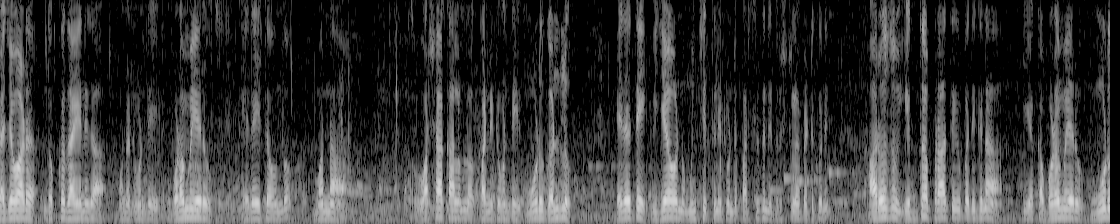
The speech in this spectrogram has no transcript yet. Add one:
బెజవాడ దుఃఖదాయినిగా ఉన్నటువంటి బుడమేరు ఏదైతే ఉందో మొన్న వర్షాకాలంలో పడినటువంటి మూడు గండ్లు ఏదైతే విజయవాడను ముంచెత్తినటువంటి పరిస్థితిని దృష్టిలో పెట్టుకుని ఆ రోజు యుద్ధ ప్రాతిపదికన ఈ యొక్క బుడమేరు మూడు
